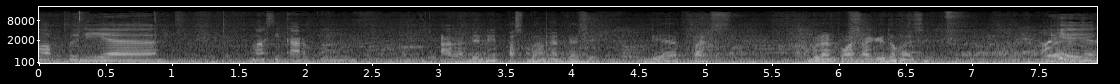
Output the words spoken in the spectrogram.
waktu dia masih kartun. Aladdin ini pas banget gak sih? Dia pas bulan puasa gitu gak sih? Oh Ya. iya. ya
